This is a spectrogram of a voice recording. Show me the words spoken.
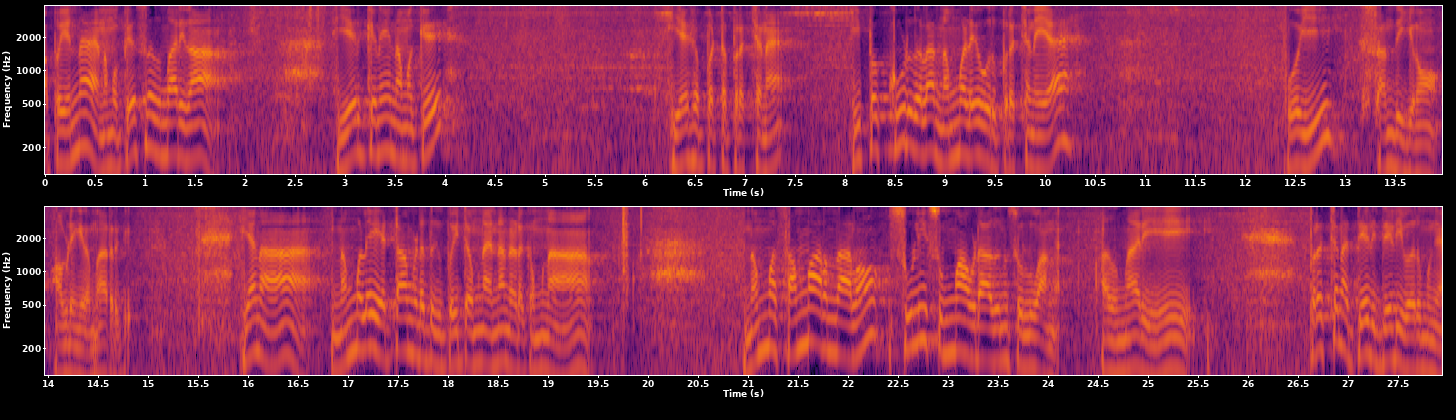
அப்போ என்ன? நம்ம பேசுனது மாதிரி தான் ஏற்கனவே நமக்கு ஏகப்பட்ட பிரச்சனை. இப்போ கூடுதலாக நம்மளே ஒரு பிரச்சனையை போய் சந்திக்கிறோம் அப்படிங்கிற மாதிரி இருக்குது ஏன்னா நம்மளே எட்டாம் இடத்துக்கு போயிட்டோம்னா என்ன நடக்கும்னா நம்ம சம்மா இருந்தாலும் சுழி சும்மா விடாதுன்னு சொல்லுவாங்க. அது மாதிரி பிரச்சனை தேடி தேடி வருமுங்க.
